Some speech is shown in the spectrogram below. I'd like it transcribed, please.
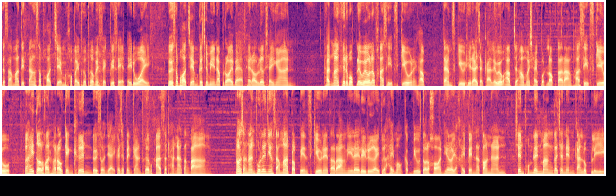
จะสามารถติดตั้งซัพพอร์ตเจมเข้าไปเพื่อเพิ่มเอฟเฟกต์พิเศษได้ด้วย โดยซัพพอร์ตเจมก็จะมีนับร้อยแบบให้เราเลือกใช้งาน ถัดมาคือระบบเลเวลและพาสซีฟสกิลนะครับแต้มสกิลที่ได้จากการเลเวลอัพจะเอามาใช้ปลดล็อกตารางพาสซีฟสกิล เพื่อให้ตัวละครของเราเก่งขึ้น โดยส่วนใหญ่ก็จะเป็นการเพิ่มค่าสถานะต่างๆ นอกจากนั้นผู้เล่นยังสามารถปรับเปลี่ยนสกิลในตารางนี้ได้เรื่อยๆ เพื่อให้เหมาะกับบิลตัวละครที่เราอยากให้เป็นณตอนนั้น เช่นผมเล่นมังก็จะเน้นการหลบหลีก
